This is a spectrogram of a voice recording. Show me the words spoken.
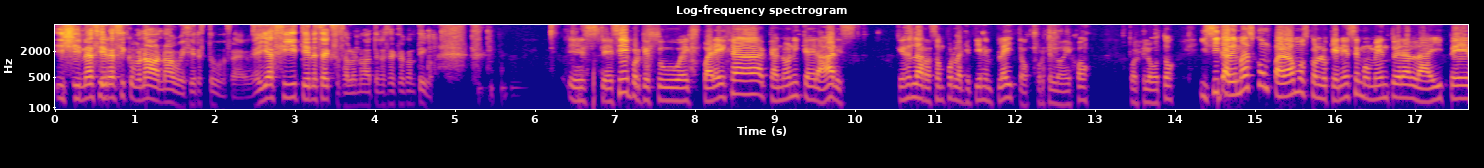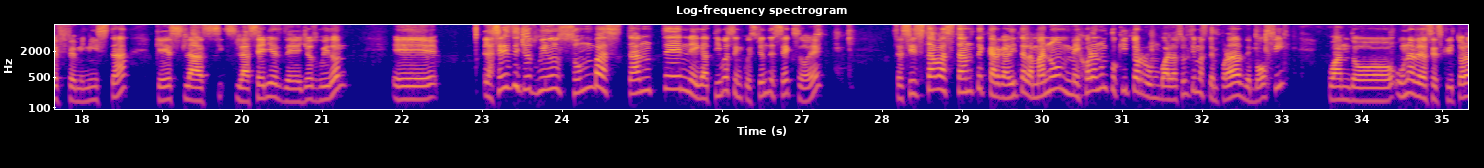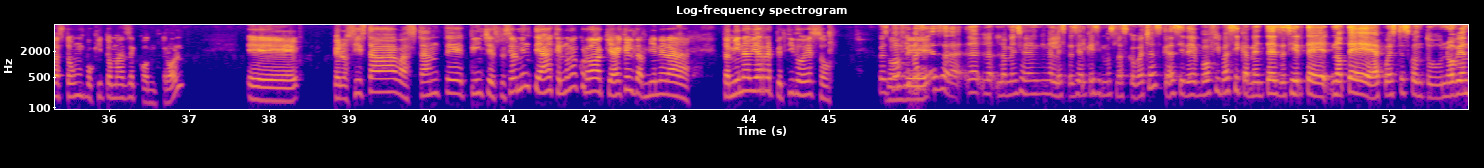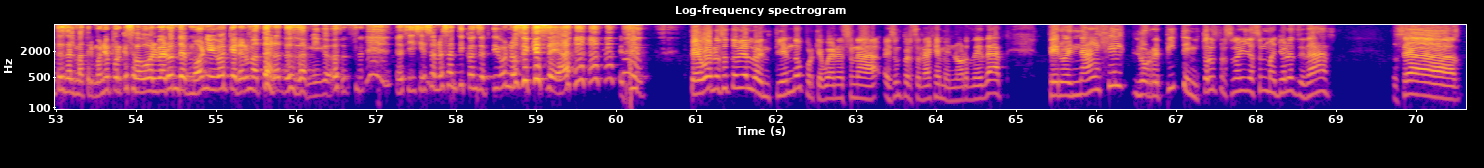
Y Shina sí era así como, no, no, güey, si eres tú, o sea, ella sí tiene sexo, solo no va a tener sexo contigo. Este, sí, porque su expareja canónica era Ares, que esa es la razón por la que tienen pleito, porque lo dejó, porque lo votó. Y si además comparamos con lo que en ese momento era la IP feminista, que es las, las series de Joss Whedon, eh, las series de Joss Whedon son bastante negativas en cuestión de sexo, ¿eh? Sea, sí está bastante cargadita la mano, mejoran un poquito rumbo a las últimas temporadas de Buffy, cuando una de las escritoras toma un poquito más de control. Eh, pero sí estaba bastante pinche, especialmente Ángel. No me acordaba que Ángel también era, también había repetido eso. Pues Buffy, lo, mencioné en el especial que hicimos las cobachas, que así de Buffy básicamente es decirte, no te acuestes con tu novio antes del matrimonio porque se va a volver un demonio y va a querer matar a tus amigos. Así, si eso no es anticonceptivo, no sé qué sea. Sí, pero bueno, eso todavía lo entiendo porque, bueno, es, una, es un personaje menor de edad. Pero en Ángel lo repiten y todos los personajes ya son mayores de edad. O sea,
